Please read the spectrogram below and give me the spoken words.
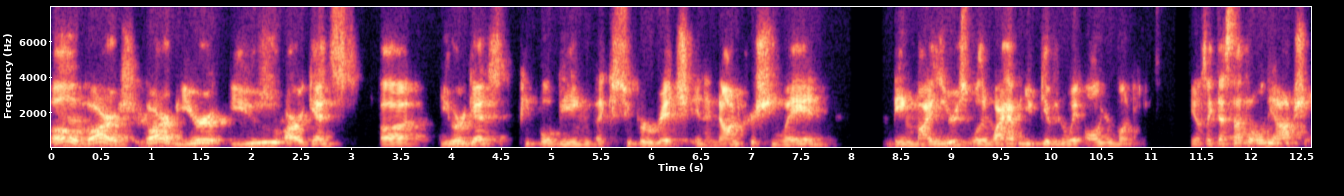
Oh, Barb, Barb, you're you are against uh you're against people being like super rich in a non-Christian way and being misers. Well, then why haven't you given away all your money? You know, it's like that's not the only option,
